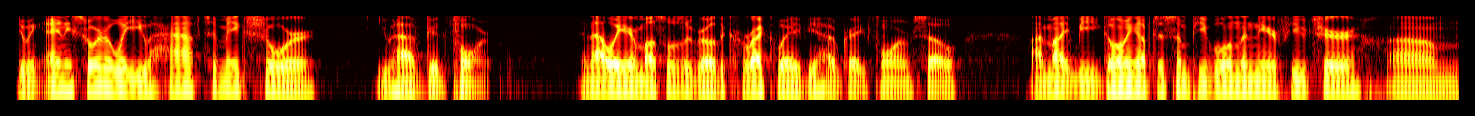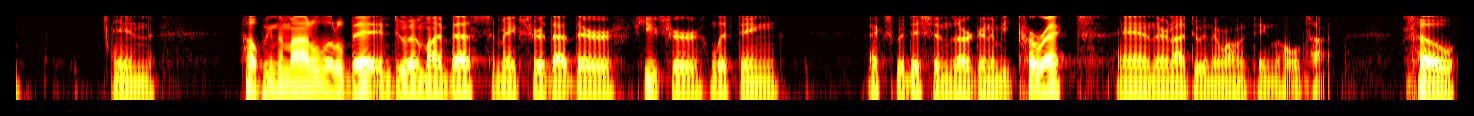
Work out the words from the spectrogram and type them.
doing any sort of weight, you have to make sure you have good form. And that way, your muscles will grow the correct way if you have great form. So, I might be going up to some people in the near future um, and helping them out a little bit and doing my best to make sure that their future lifting expeditions are going to be correct and they're not doing the wrong thing the whole time. So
